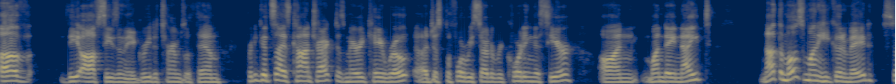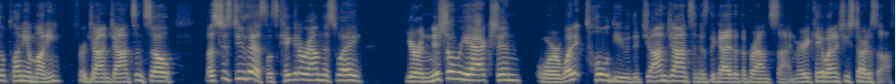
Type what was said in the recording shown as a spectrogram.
of the offseason. They agreed to terms with him. Pretty good sized contract, as Mary Kay wrote uh, just before we started recording this here on Monday night. Not the most money he could have made, still plenty of money for John Johnson. So let's just do this. Let's kick it around this way. Your initial reaction or what it told you that John Johnson is the guy that the Browns signed. Mary Kay, why don't you start us off?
